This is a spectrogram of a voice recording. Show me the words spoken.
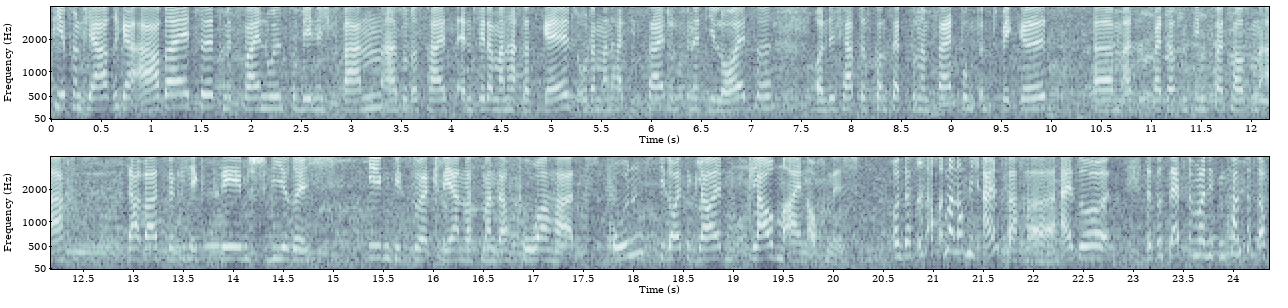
vier, fünf Jahre gearbeitet, mit zwei Nullen zu wenig dran. Also das heißt, entweder man hat das Geld oder man hat die Zeit und findet die Leute. Und ich habe das Konzept zu einem Zeitpunkt entwickelt, ähm, also 2007, 2008. Da war es wirklich extrem schwierig, irgendwie zu erklären, was man da vorhat. Und die Leute glauben, glauben einen auch nicht. Und das ist auch immer noch nicht einfacher. Also das ist selbst, wenn man diesen Concept of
